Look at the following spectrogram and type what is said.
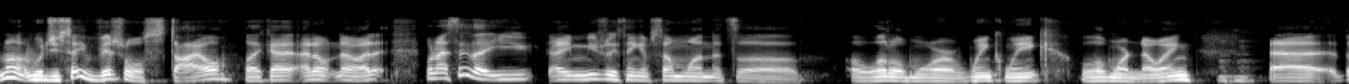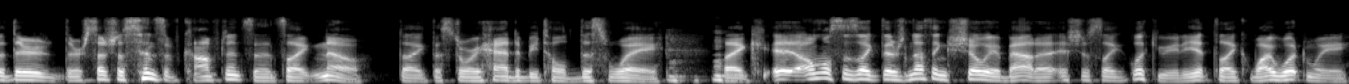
don't know. Would you say visual style? Like I, I don't know. I, when I say that, you, I'm usually thinking of someone that's a a little more wink, wink, a little more knowing. Mhm. Uh, but there, there's such a sense of confidence, and it's like no, like the story had to be told this way. like it almost is like there's nothing showy about it. It's just like, look, you idiot. Like why wouldn't we?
